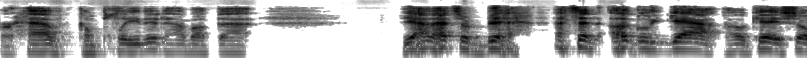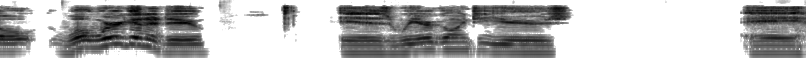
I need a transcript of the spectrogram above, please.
or have completed. How about that? Yeah, that's a bit, that's an ugly gap. Okay, so what we're going to do is we are going to use a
